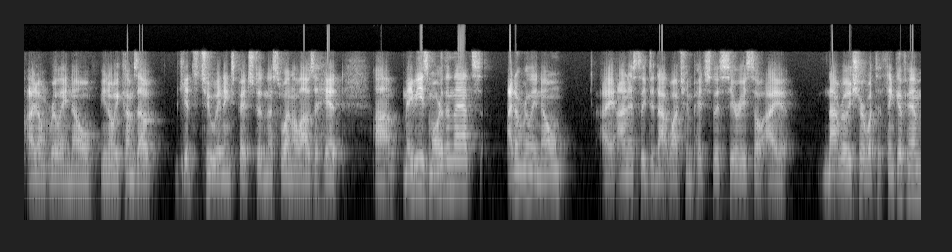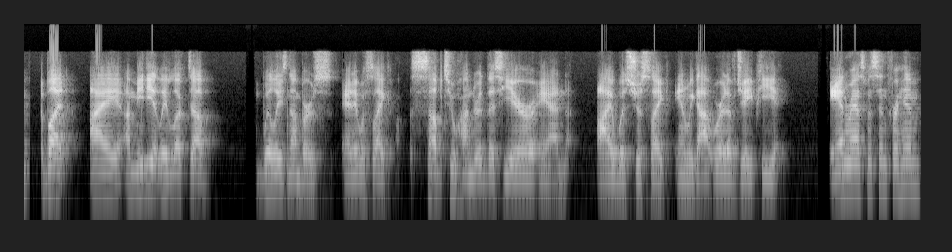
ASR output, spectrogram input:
I don't really know. You know, he comes out gets two innings pitched in this one, allows a hit. Um, maybe he's more than that. I don't really know. I honestly did not watch him pitch this series, so I not really sure what to think of him. But I immediately looked up Willie's numbers, and it was like sub 200 this year, and I was just like, and we got rid of JP and Rasmussen for him.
